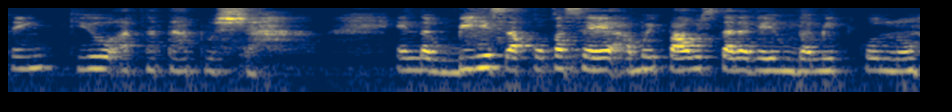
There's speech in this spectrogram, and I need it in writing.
Thank you. At natapos siya. And nagbihis ako kasi amoy pawis talaga yung damit ko, no?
